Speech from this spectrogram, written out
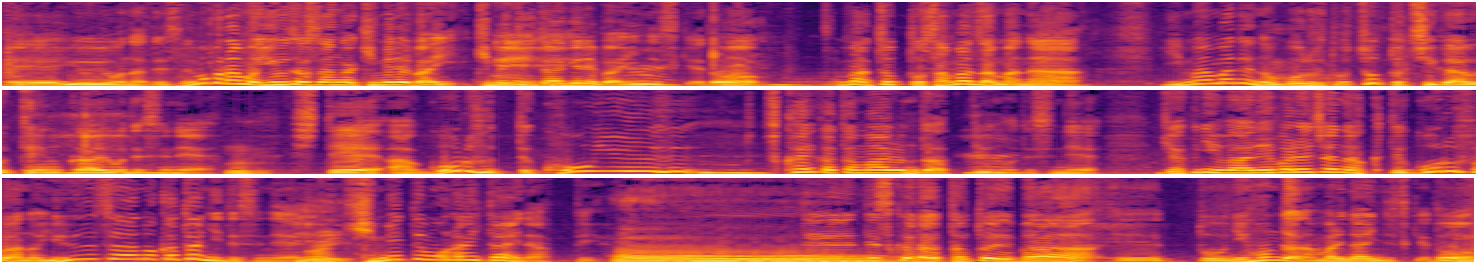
と、えーいうようなですね。これはもうユーザーさんが決めればいい、決めていただければいいんですけど、まあちょっと様々な、今までのゴルフとちょっと違う展開をですね、して、あ、ゴルフってこういう使い方もあるんだっていうのをですね、逆に我々じゃなくてゴルファーのユーザーの方にですね、はい。決めてもらいたいなっていう。でですから、例えば、えーっと、日本ではあんまりないんですけど、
